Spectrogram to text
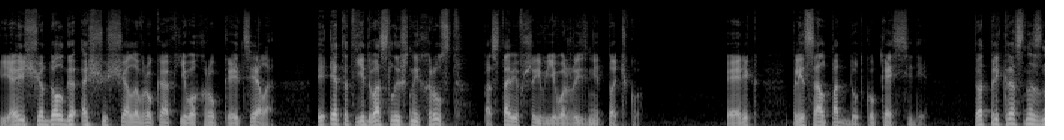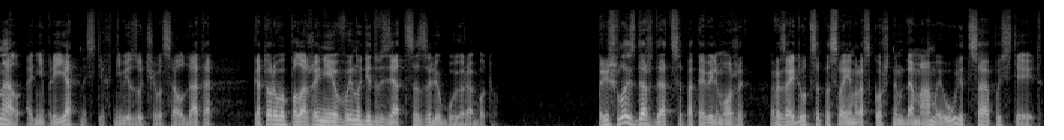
Я еще долго ощущала в руках его хрупкое тело, и этот едва слышный хруст, поставивший в его жизни точку. Эрик плясал под дудку Кэссиди. Тот прекрасно знал о неприятностях невезучего солдата, которого положение вынудит взяться за любую работу. Пришлось дождаться, пока вельможи разойдутся по своим роскошным домам, и улица опустеет.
